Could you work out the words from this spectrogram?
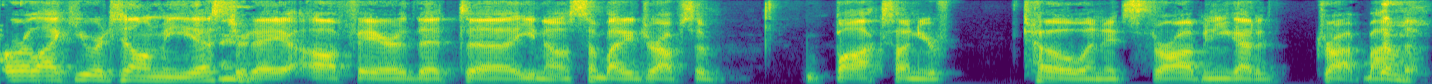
or like you were telling me yesterday off air that uh, you know somebody drops a box on your toe and it's throbbing. You got to drop by the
